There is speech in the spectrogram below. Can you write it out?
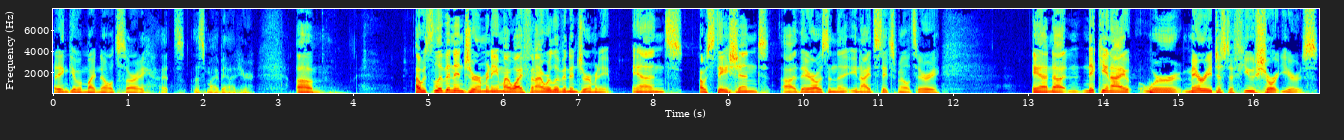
I didn't give them my notes. Sorry. That's, that's my bad here. Um, I was living in Germany. My wife and I were living in Germany. And I was stationed uh, there. I was in the United States military. And uh, Nikki and I were married just a few short years.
